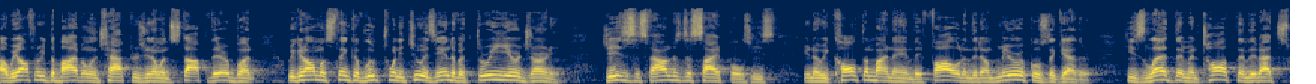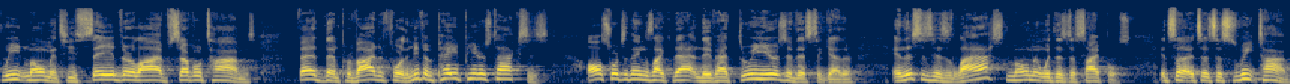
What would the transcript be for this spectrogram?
Uh, we often read the Bible in chapters, you know, and stop there, but we can almost think of Luke 22 as the end of a three year journey. Jesus has found his disciples. He's, you know, he called them by name. They followed him. They've done miracles together. He's led them and taught them. They've had sweet moments. He's saved their lives several times fed them, provided for them, even paid Peter's taxes, all sorts of things like that. And they've had three years of this together. And this is his last moment with his disciples. It's a, it's a, it's a sweet time.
